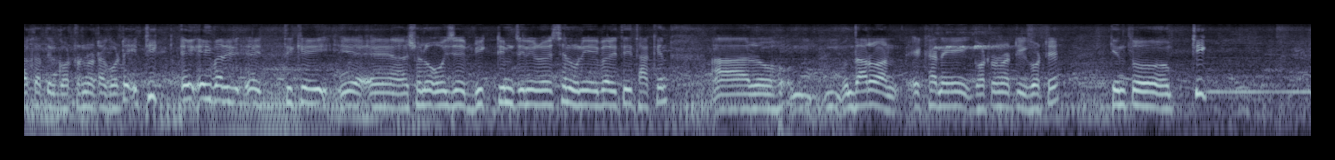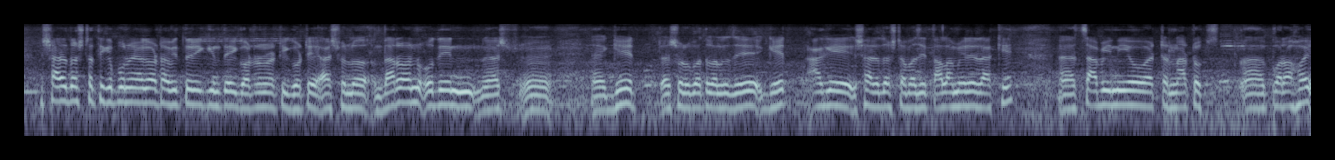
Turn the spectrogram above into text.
ডাকাতির ঘটনাটা ঘটে ঠিক এই এই বাড়ির থেকেই আসলে ওই যে ভিকটিম যিনি রয়েছেন, উনি এই বাড়িতেই থাকেন। আর দারোয়ান এখানে ঘটনাটি ঘটে। কিন্তু ঠিক সাড়ে দশটা থেকে পনেরো এগারোটার ভিতরেই কিন্তু এই ঘটনাটি ঘটে। আসলে দারোয়ান ওদিন গেট আসলে গতকাল যে গেট আগে সাড়ে দশটা বাজে তালা মেরে রাখে। চাবি নিয়েও একটা নাটক করা হয়।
